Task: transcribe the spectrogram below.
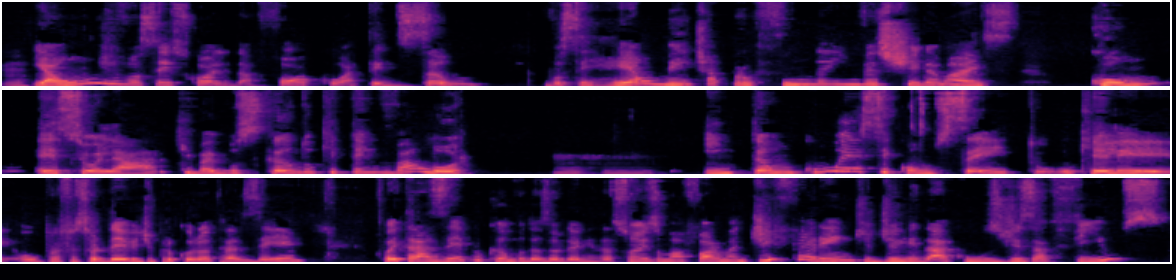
Hum. E aonde você escolhe dar foco, atenção, você realmente aprofunda e investiga mais, com esse olhar que vai buscando o que tem valor. Uhum. Então, com esse conceito, o que ele, o professor David procurou trazer foi trazer para o campo das organizações uma forma diferente de lidar com os desafios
